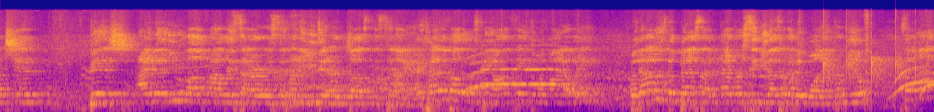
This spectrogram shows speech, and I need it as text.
Eva Bitch, I know you love Miley Cyrus, and honey, you did her justice tonight. I kind of thought it was Beyonce doing Miley, but that was the best I've ever seen you. That's what I've been wanting from you. So noise.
